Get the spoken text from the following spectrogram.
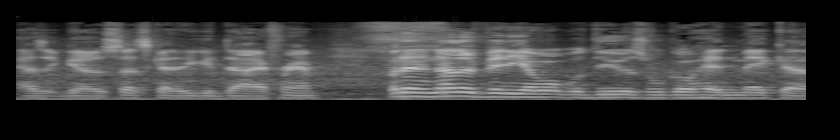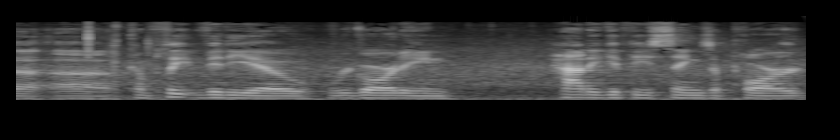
as it goes, so that's got a good diaphragm. But in another video, what we'll do is we'll go ahead and make a, a complete video regarding how to get these things apart.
